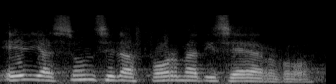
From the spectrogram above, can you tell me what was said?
egli assunse la forma di servo,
